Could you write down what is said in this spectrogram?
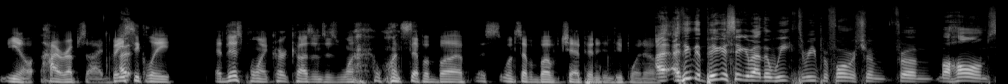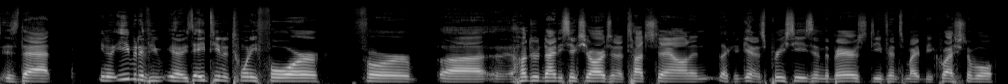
you know higher upside. Basically, I, at this point, Kirk Cousins is one one step above one step above Chad Pennington 2.0. I, I think the biggest thing about the Week Three performance from from Mahomes is that you know even if you, you know, he's 18 to 24 for uh, 196 yards and a touchdown. And like again, it's preseason. The Bears defense might be questionable.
